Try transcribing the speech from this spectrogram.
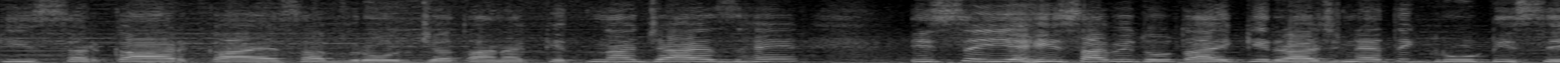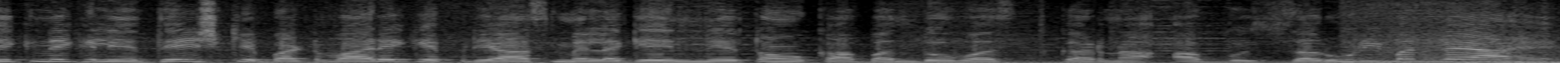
की सरकार का ऐसा विरोध जताना कितना जायज़ है? इससे यही साबित होता है कि राजनीतिक रोटी सेकने के लिए देश के बंटवारे के प्रयास में लगे नेताओं का बंदोबस्त करना अब ज़रूरी बन गया है।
